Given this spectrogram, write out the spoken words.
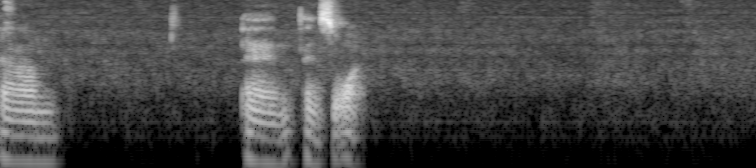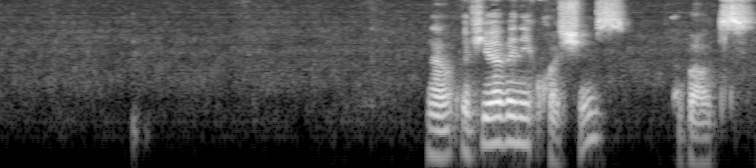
um, and, and so on. Now, if you have any questions about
